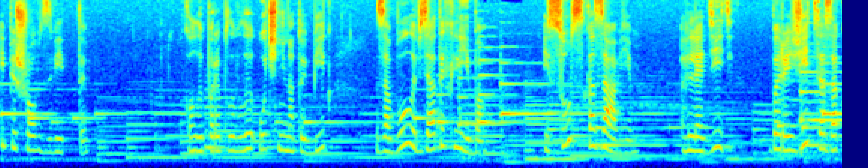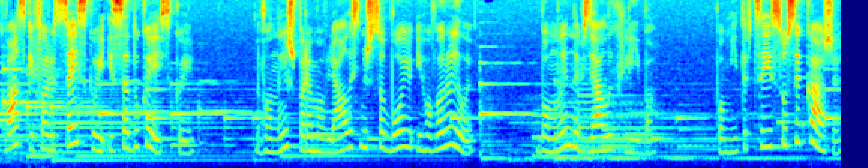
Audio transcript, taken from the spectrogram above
і пішов звідти. Коли перепливли учні на той бік, забули взяти хліба. Ісус сказав їм: Глядіть, бережіться закваски фарисейської і садукейської. Вони ж перемовлялись між собою і говорили, бо ми не взяли хліба. Помітив це Ісус і каже:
